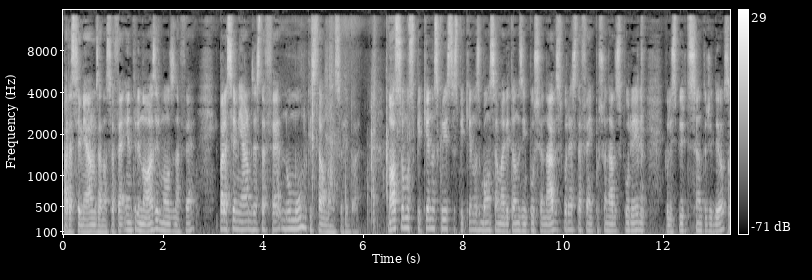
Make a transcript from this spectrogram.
para semearmos a nossa fé entre nós, irmãos na fé, e para semearmos esta fé no mundo que está ao nosso redor. Nós somos pequenos cristos, pequenos bons samaritanos impulsionados por esta fé, impulsionados por Ele, pelo Espírito Santo de Deus,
